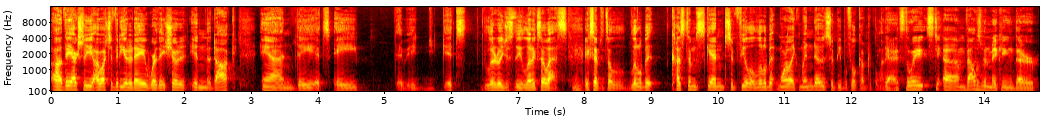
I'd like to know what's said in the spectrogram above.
Uh, they actually, I watched a video today where they showed it in the dock, and they it's a it, it's literally just the Linux OS, Mm-hmm. except it's a little bit custom skinned to feel a little bit more like Windows, so people feel comfortable in it. Yeah, it's the way um, Valve's been making their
